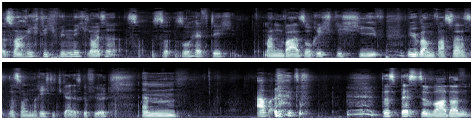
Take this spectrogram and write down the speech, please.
Es war richtig windig, Leute. So, so heftig. Man war so richtig schief überm Wasser. Das, das war ein richtig geiles Gefühl. Ähm, aber das Beste war dann,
